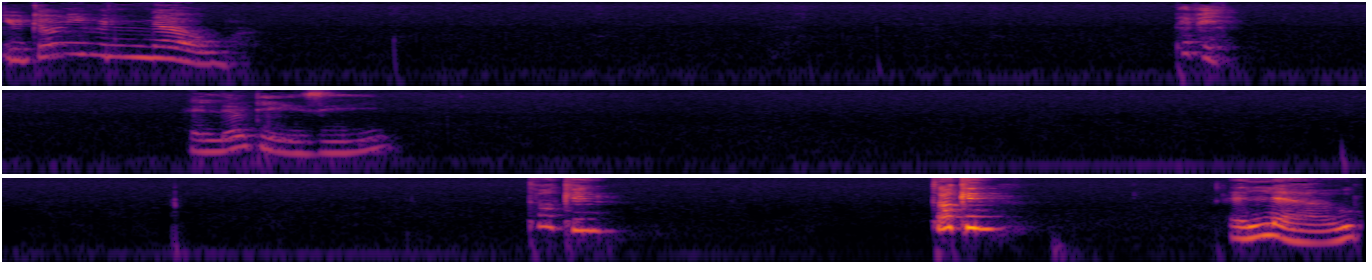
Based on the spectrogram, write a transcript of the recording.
You don't even know. Pippin. Hello, Daisy. Tolkien. Tolkien. Hello.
